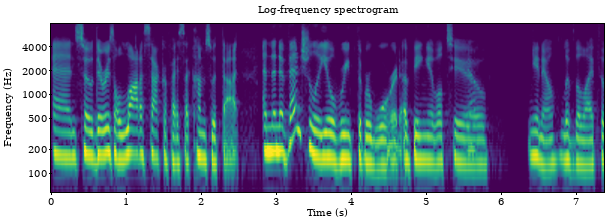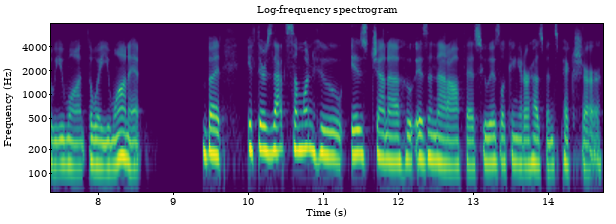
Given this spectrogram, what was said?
And so there is a lot of sacrifice that comes with that. And then eventually you'll reap the reward of being able to, yep. you know, live the life that you want the way you want it. But if there's that someone who is Jenna, who is in that office, who is looking at her husband's picture,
